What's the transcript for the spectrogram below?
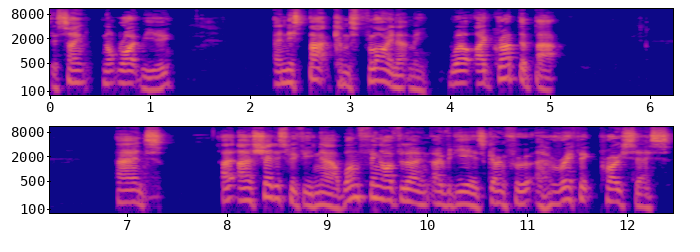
there's something not right with you. And this bat comes flying at me. Well, I grab the bat and I, I share this with you now. One thing I've learned over the years going through a horrific process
